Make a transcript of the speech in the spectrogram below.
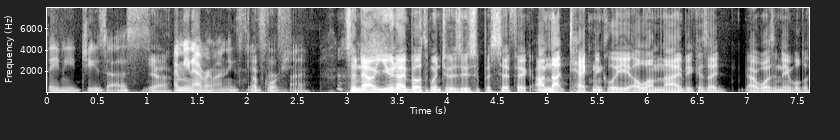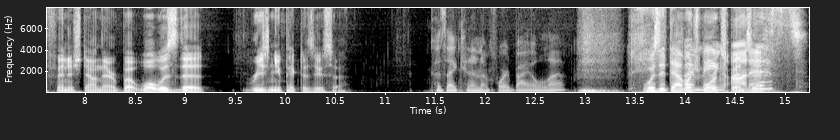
they need Jesus. Yeah. I mean, everyone needs Jesus. Of course. but yeah. So now you and I both went to Azusa Pacific. I'm not technically alumni because I I wasn't able to finish down there. But what was the reason you picked Azusa? because I couldn't afford Biola. Was it that much more expensive? honest,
